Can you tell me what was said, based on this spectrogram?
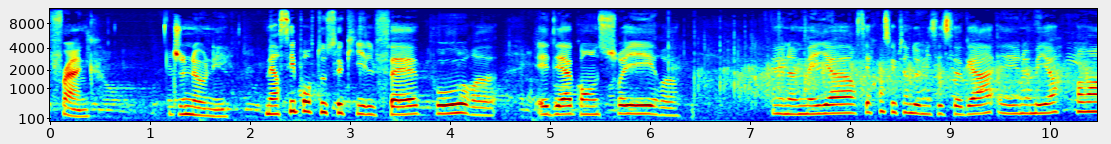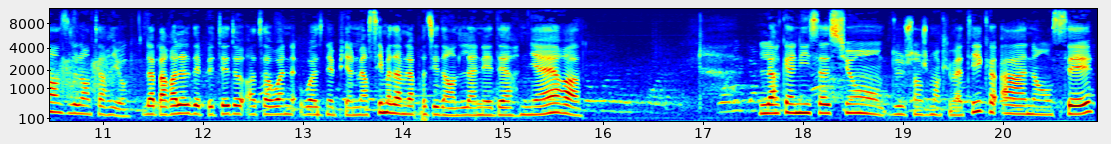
Frank Giannoni. Merci pour tout ce qu'il fait pour euh, aider à construire une meilleure circonscription de Mississauga et une meilleure province de l'Ontario. La parole est au député de Ottawa-Wasnepian. Merci, Madame la Présidente. L'année dernière, L'Organisation du changement climatique a annoncé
